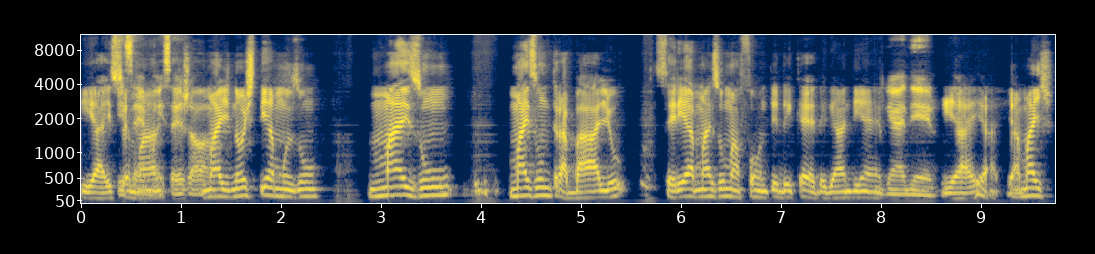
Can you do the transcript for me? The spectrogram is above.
Yeah, isso, Isso é é mau. mau. Isso é já. Mas nós tínhamos um mais um mais um trabalho. Seria mais uma fonte de quê? De ganhar dinheiro. Ganhar dinheiro. Yeah, yeah, yeah. Mas,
